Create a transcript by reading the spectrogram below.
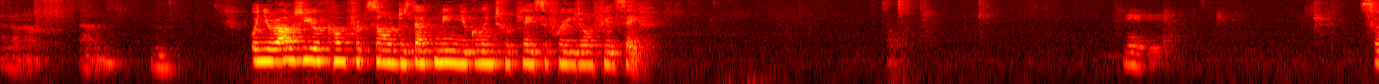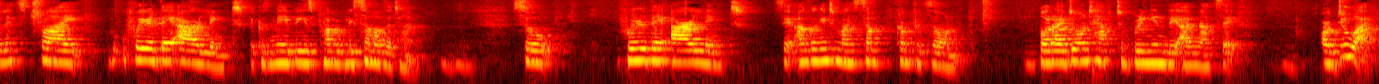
I don't know. Um, mm. When you're out of your comfort zone, does that mean you go into a place of where you don't feel safe? Maybe. So let's try where they are linked, because maybe it's probably some of the time. So where they are linked, say, I'm going into my comfort zone, but I don't have to bring in the I'm not safe. Or do I?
